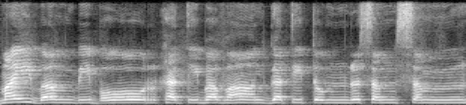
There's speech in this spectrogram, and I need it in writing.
मैवं विभोर्हति भवान् गतितुं नृशंसं।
